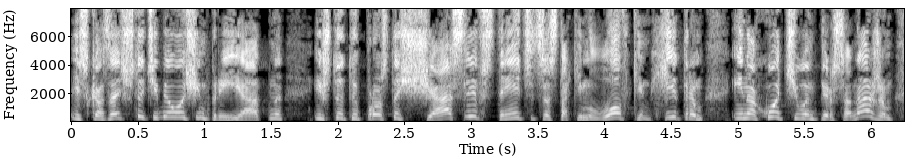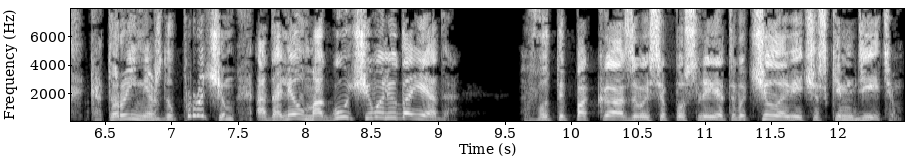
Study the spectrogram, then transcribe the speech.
и сказать, что тебе очень приятно, и что ты просто счастлив встретиться с таким ловким, хитрым и находчивым персонажем, который, между прочим, одолел могучего людоеда? Вот и показывайся после этого человеческим детям.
